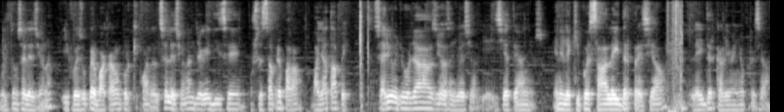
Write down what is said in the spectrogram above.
Milton se lesiona y fue súper bacano porque cuando él se lesiona, él llega y dice, usted está preparado, vaya tape. En serio, yo ya, yo, yo decía, 17 años. En el equipo estaba Leider Preciado, Leider Calimeño Preciado,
